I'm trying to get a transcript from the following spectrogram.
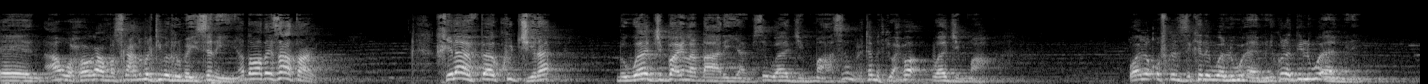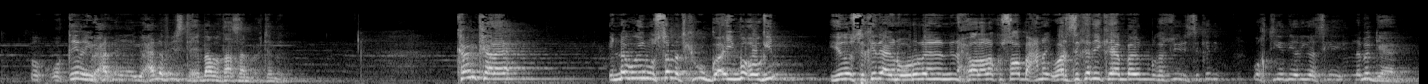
aan waxoogaa maskaxdu markiiba rumaysanayni haddaba hadday saa khilaaf baa ku jira. Ma waajib baa in la dhaariyaa mise waajib maaha? Sida muctamedkii waxba waajib maaha. Waayo qofkan zakada waa lagu aaminay. Kol haddii lagu aaminay waqiila yuxalafu istixbaaban taasaa muctamad. Kan kale inagu inuu sannadkii u go'ay ma ogin iyadoo sakadii aynu ururayna nin xoolaala ku soo baxnay. Waar sakadii keen ba markaasuu yihi sakadii waktigeedii adiga lama gaari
